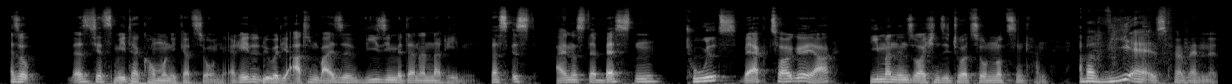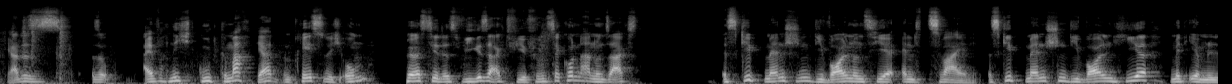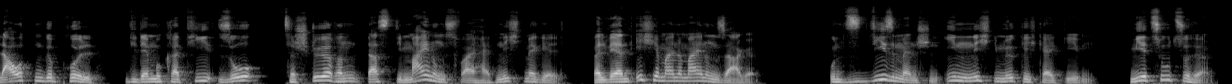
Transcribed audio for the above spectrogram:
Also, das ist jetzt Metakommunikation. Er redet über die Art und Weise, wie sie miteinander reden. Das ist eines der besten Tools, Werkzeuge, ja, die man in solchen Situationen nutzen kann. Aber wie er es verwendet, ja, das ist also einfach nicht gut gemacht, ja. Dann drehst du dich um, hörst dir das, wie gesagt, vier, fünf Sekunden an und sagst, es gibt Menschen, die wollen uns hier entzweien. Es gibt Menschen, die wollen hier mit ihrem lauten Gebrüll die Demokratie so zerstören, dass die Meinungsfreiheit nicht mehr gilt. Weil während ich hier meine Meinung sage und diese Menschen ihnen nicht die Möglichkeit geben, mir zuzuhören,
